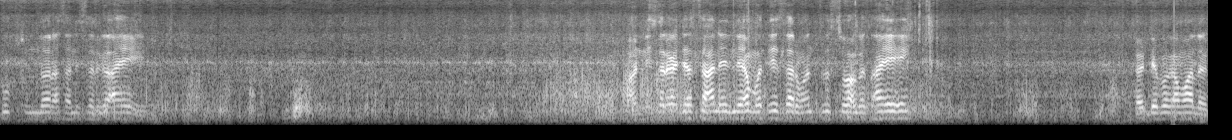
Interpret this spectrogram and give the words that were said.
खूप सुंदर असा निसर्ग आहे. आणि निसर्गाच्या सानिध्यामध्ये सर्वांचं स्वागत आहे. खड्डे बघा मालक.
